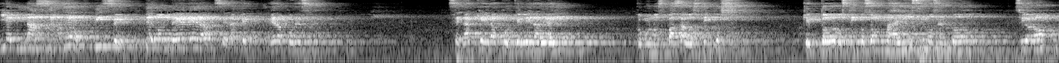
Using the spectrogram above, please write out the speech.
Y en Nazaret dice de donde Él era. ¿Será que era por eso? ¿Será que era porque Él era de ahí? Como nos pasa a los ticos que todos los ticos son malísimos en todo, ¿sí o no?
